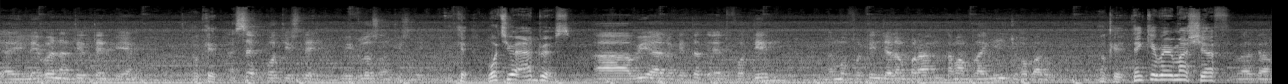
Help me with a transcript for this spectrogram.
uh, 11 until 10 p.m. Okay. Except for Tuesday, we close on Tuesday. Okay. What's your address? Uh, we are located at 14, number 14 Jalan Perang, Taman Pelangi, Johor Bahru. Okay. Thank you very much, chef. Welcome.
